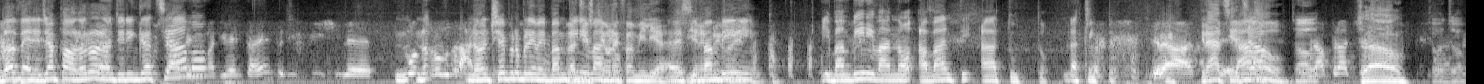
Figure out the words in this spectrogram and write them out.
Va bene Giampaolo, allora noi ti ringraziamo. Ma diventa veramente difficile No, controllare. non c'è problema, i bambini La gestione vanno, familiare eh, sì, bambini, i bambini vanno avanti a tutto. La clip. Grazie. Grazie, ciao. Un abbraccio. Ciao. Ciao, ciao.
